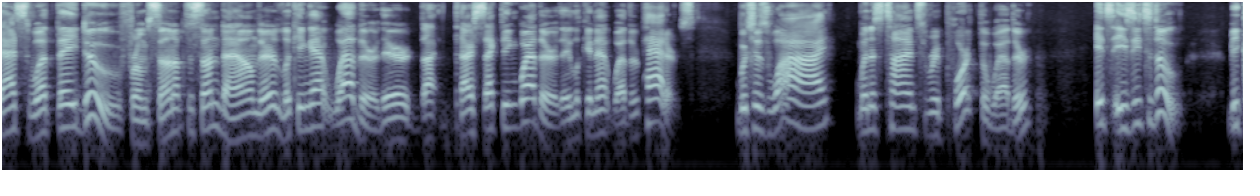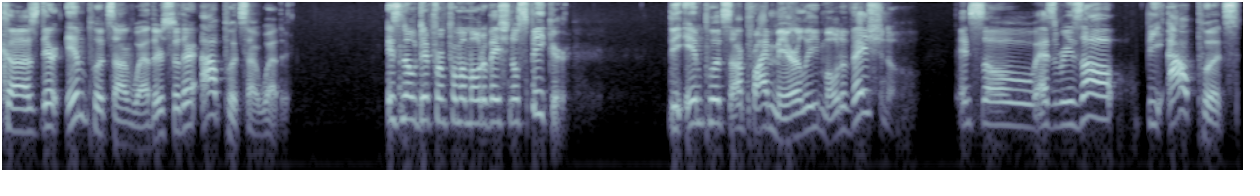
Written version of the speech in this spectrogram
That's what they do from sun up to sundown. They're looking at weather. They're di- dissecting weather. They're looking at weather patterns, which is why when it's time to report the weather, it's easy to do because their inputs are weather, so their outputs are weather. It's no different from a motivational speaker. The inputs are primarily motivational. And so as a result, the outputs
